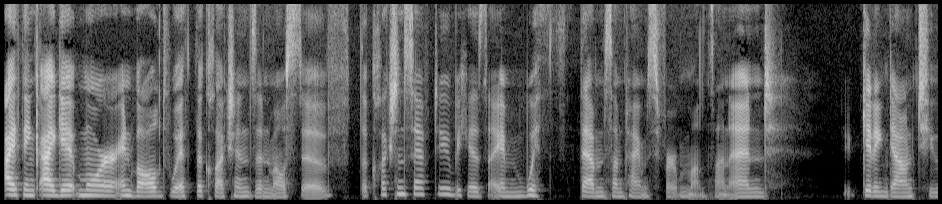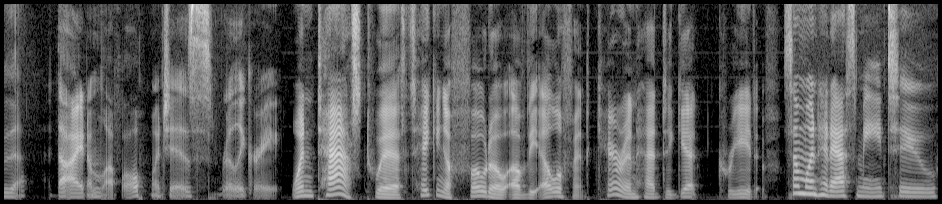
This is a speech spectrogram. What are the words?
I think I get more involved with the collections than most of the collection staff do because I'm with them sometimes for months on end, getting down to the, the item level, which is really great. When tasked with taking a photo of the elephant, Karen had to get creative. Someone had asked me to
